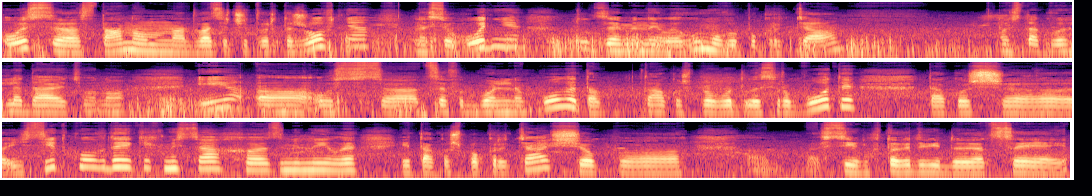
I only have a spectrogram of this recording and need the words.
ось е, станом на 24 жовтня на сьогодні тут замінили гумове покриття. Ось так виглядає воно. І е, ось е, це футбольне поле. Та також проводились роботи, також е, і сітку в деяких місцях змінили, і також покриття, щоб е, всім, хто відвідує цей,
